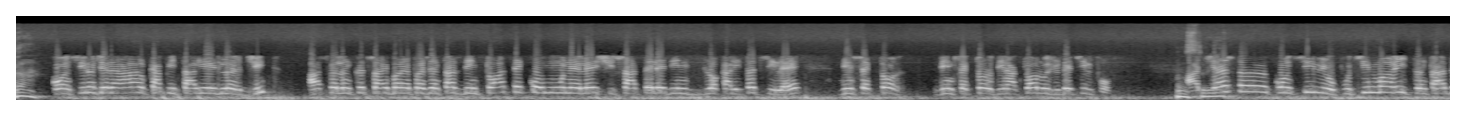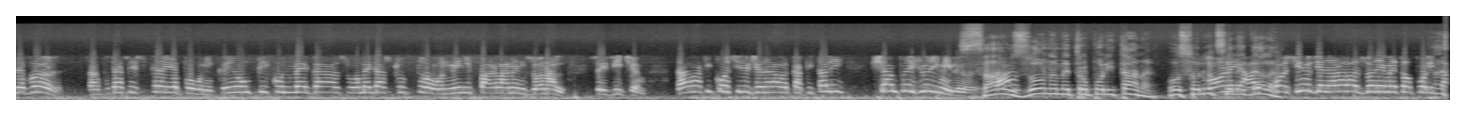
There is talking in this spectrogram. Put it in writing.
Da. Consiliul General al Capitalei e lărgit, astfel încât să aibă reprezentați din toate comunele și satele din localitățile din sector, din sector, din actualul județ Ilfov. Construim. Acest uh, consiliu, puțin mărit, într-adevăr, s-ar putea să-i sperie pe unii, că e un pic un mega, o mega structură, un mini-parlament zonal, să zicem. Dar va fi Consiliul General al Capitalei și a împrejurimilor. Sau da? zonă metropolitană. O soluție Zone, al, legală. Consiliul General al Zonei Da, Metropolitane.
